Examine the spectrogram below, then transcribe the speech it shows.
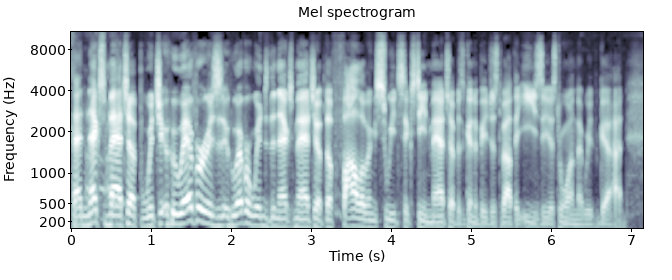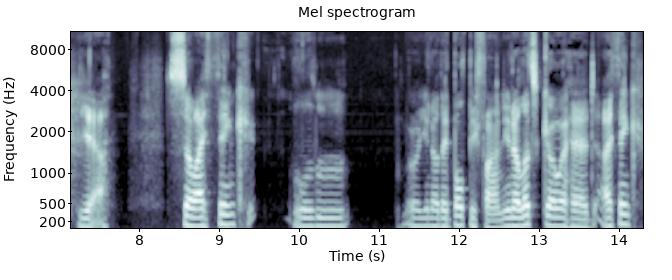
that next matchup, which whoever is whoever wins the next matchup, the following Sweet 16 matchup is going to be just about the easiest one that we've got. yeah. So I think, mm, well, you know, they'd both be fun. You know, let's go ahead. I think.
